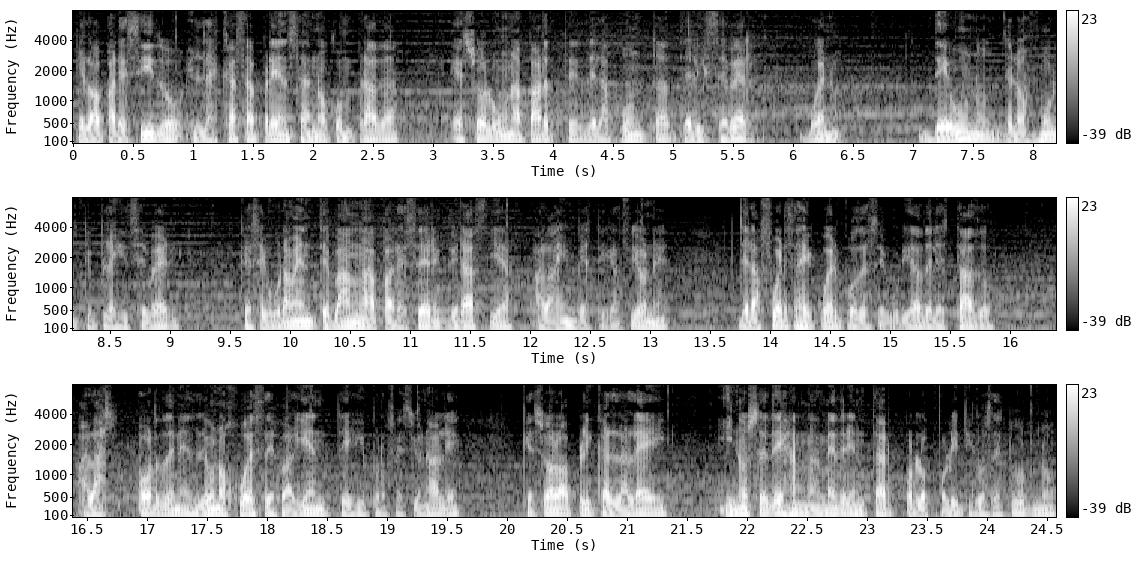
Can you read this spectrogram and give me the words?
que lo aparecido en la escasa prensa no comprada es solo una parte de la punta del iceberg, bueno, de uno de los múltiples icebergs que seguramente van a aparecer gracias a las investigaciones de las fuerzas y cuerpos de seguridad del Estado, a las órdenes de unos jueces valientes y profesionales que solo aplican la ley y no se dejan amedrentar por los políticos de turno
